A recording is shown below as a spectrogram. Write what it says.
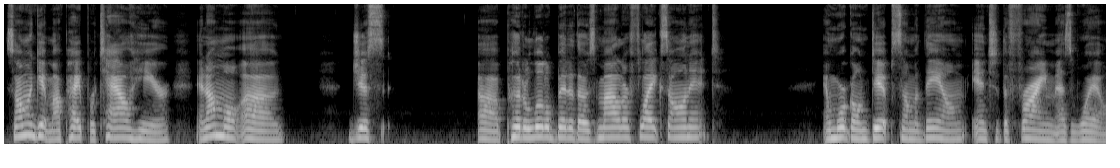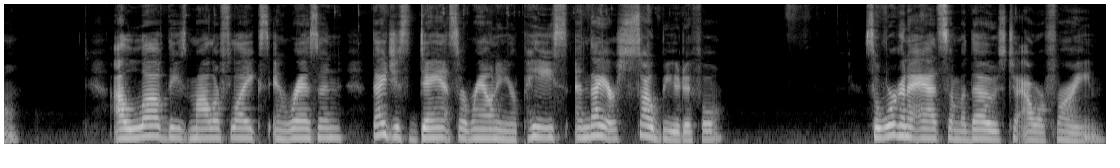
So I'm going to get my paper towel here and I'm going to uh, just uh, put a little bit of those mylar flakes on it. And we're going to dip some of them into the frame as well. I love these mylar flakes in resin. They just dance around in your piece and they are so beautiful. So we're going to add some of those to our frame.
